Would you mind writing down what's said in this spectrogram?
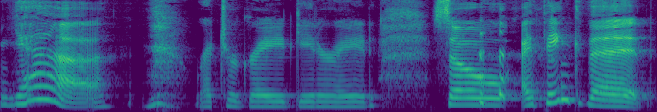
yeah, retrograde Gatorade. So I think that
